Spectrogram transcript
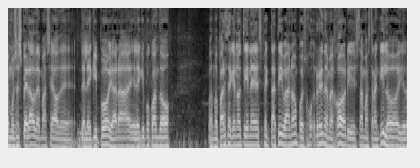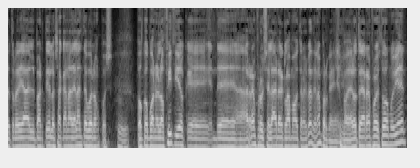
hemos esperado demasiado de- del equipo y ahora el equipo cuando cuando parece que no tiene expectativa, ¿no? Pues rinde mejor y está más tranquilo y el otro día el partido lo sacan adelante, bueno, pues poco por el oficio que de, a Renfro se le ha reclamado otras veces, ¿no? Porque pues, el otro día Renfro estuvo muy bien,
